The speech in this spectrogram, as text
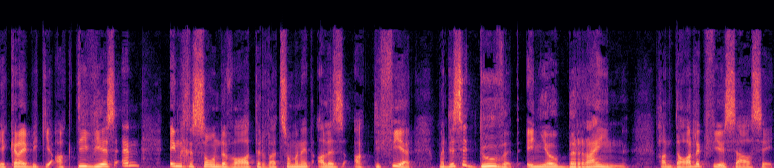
Jy kry bietjie aktief wees in en gesonde water wat sommer net alles aktiveer. Maar dis 'n doelwit en jou brein gaan dadelik vir jouself sê,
